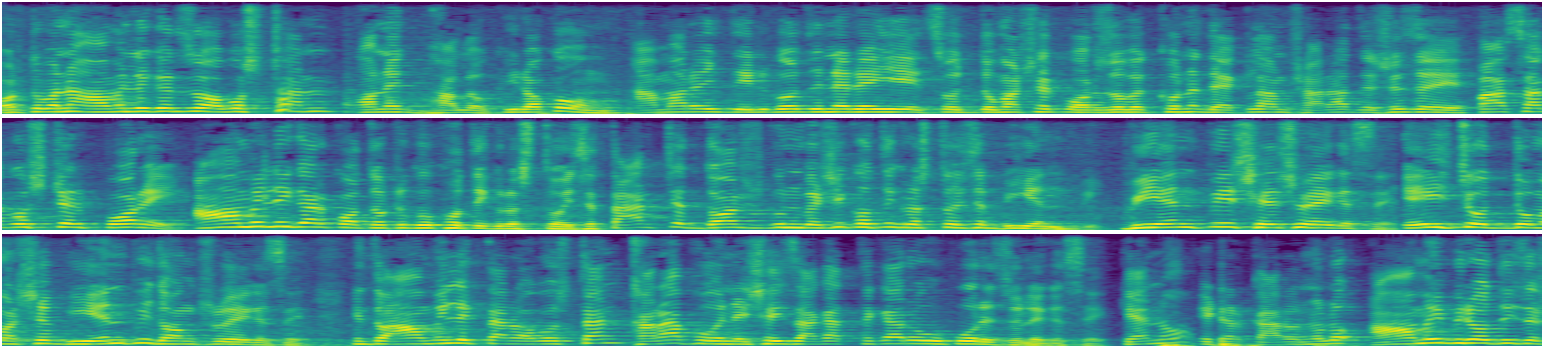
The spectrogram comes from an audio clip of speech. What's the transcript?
বর্তমানে আওয়ামী লীগের যে অবস্থান অনেক ভালো। কি রকম? আমার এই দীর্ঘদিনের এই চোদ্দ মাসের পর্যবেক্ষণে দেখলাম সারা দেশে যে পাঁচ আগস্টের পরে আওয়ামী লীগ আর কতটুকু ক্ষতিগ্রস্ত হয়েছে? তার চেয়ে দশ গুণ বেশি ক্ষতিগ্রস্ত হয়েছে বিএনপি। বিএনপি শেষ হয়ে গেছে। এই চোদ্দ মাসে বিএনপি ধ্বংস হয়ে গেছে। কিন্তু আওয়ামী লীগ তার অবস্থান খারাপ হয়নি, সেই জায়গার থেকে আরও উপরে চলে গেছে। কেন? এটার কারণ হলো আওয়ামী বিরোধী যে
